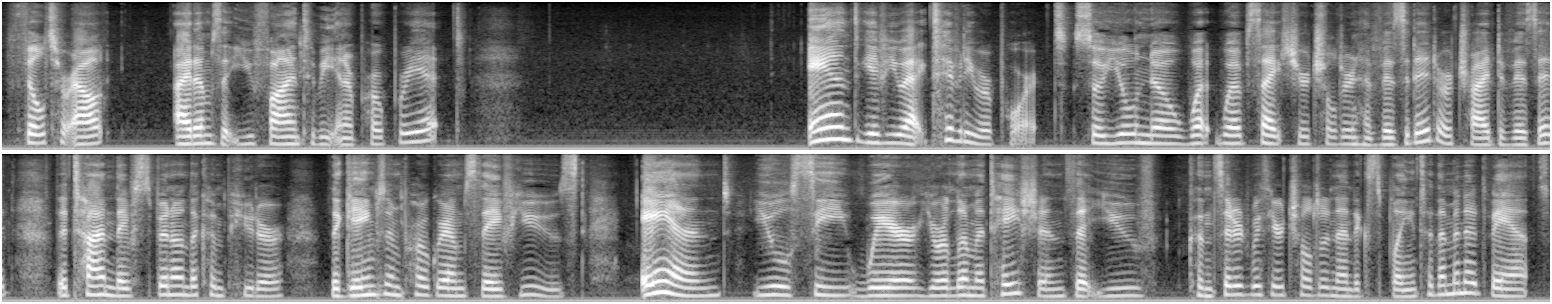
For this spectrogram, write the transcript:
filter out items that you find to be inappropriate, and give you activity reports. So you'll know what websites your children have visited or tried to visit, the time they've spent on the computer, the games and programs they've used, and you'll see where your limitations that you've considered with your children and explain to them in advance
